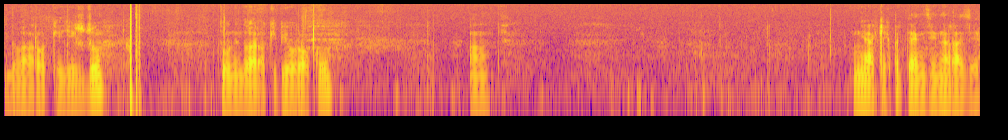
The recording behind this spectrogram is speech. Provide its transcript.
два роки їжджу. Ту не два роки, півроку. От. Ніяких претензій наразі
